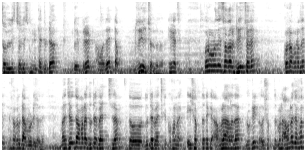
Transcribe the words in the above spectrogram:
চল্লিশ চল্লিশ মিনিটে দুটো, দুই পিরিয়ড আমাদের ড্রিল চলল ঠিক আছে? কোনো কোনো দিন সকাল ড্রিল চলে, কোনো কোনো দিন সকাল ডাব্লিউটি চলে। মানে যেহেতু আমরা দুটো ব্যাচ ছিলাম, তো দুটো ব্যাচকে কখনো এই সপ্তাহ থেকে আমরা আলাদা রুটিন ওই সপ্তাহ মানে আমরা যখন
